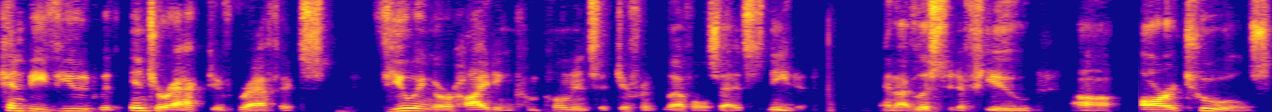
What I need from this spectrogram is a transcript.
can be viewed with interactive graphics, viewing or hiding components at different levels as needed. And I've listed a few uh, R tools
